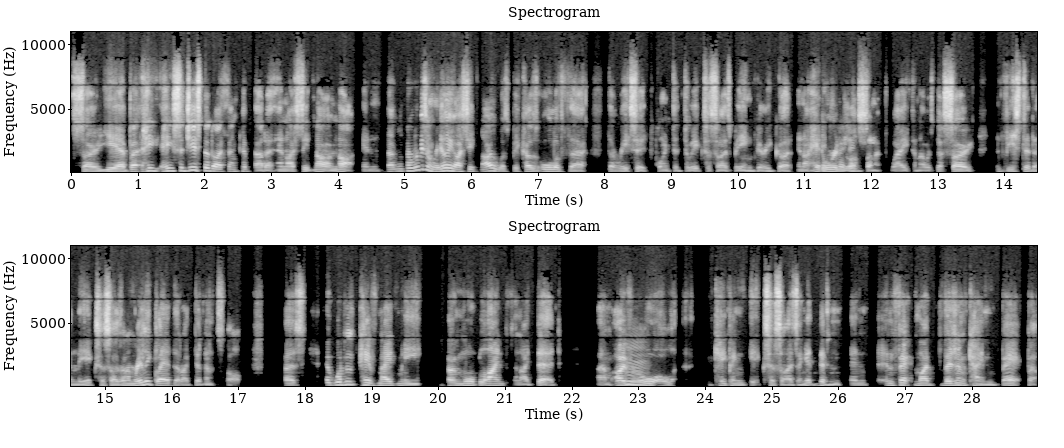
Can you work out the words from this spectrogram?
So yeah, but he he suggested I think about it, and I said no, I'm not. And the, the reason really I said no was because all of the the research pointed to exercise being very good, and I had already lost so much weight, and I was just so invested in the exercise, and I'm really glad that I didn't stop, because it wouldn't have made me go more blind than I did. Um, overall, keeping exercising. It didn't. And in fact, my vision came back. But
